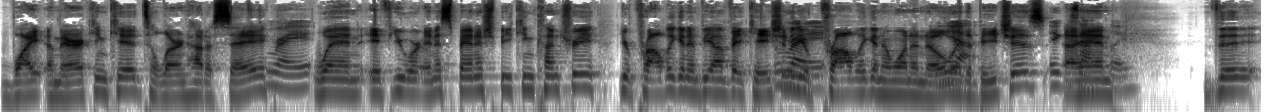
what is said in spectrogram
white American kid to learn how to say. Right. When if you were in a Spanish speaking country, you're probably going to be on vacation. and You're probably going to want to know where the beach is. Exactly. And the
